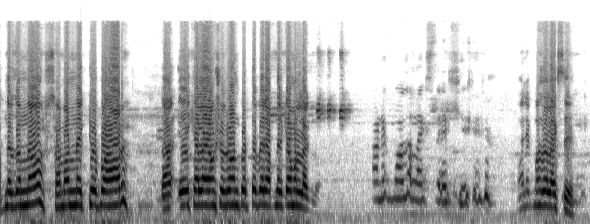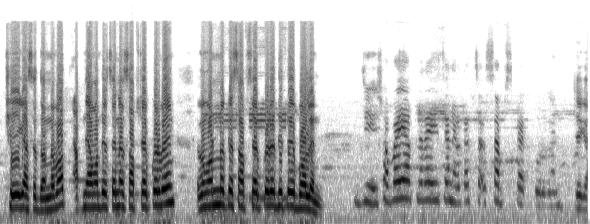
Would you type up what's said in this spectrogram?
আপনার জন্য সামান্য একটি উপহার। তা এই খেলায় অংশগ্রহণ করতে পেরে আপনার কেমন লাগল? অনেক মজা লাগছে আর কি। অনেক মজা লাগছে। ঠিক আছে ধন্যবাদ। আপনি আমাদের চ্যানেল সাবস্ক্রাইব করবেন এবং অন্যকে সাবস্ক্রাইব করে দিতে বলেন। জি সবাই আপনারা এই চ্যানেলটা সাবস্ক্রাইব করবেন। ঠিক আছে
